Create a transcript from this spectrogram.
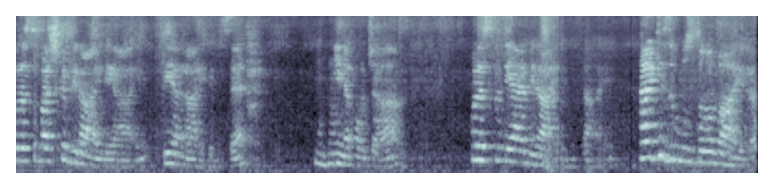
Burası başka bir aileye ait. Diğer ailemize. Hı hı. Yine ocağa. Burası da diğer bir ailemize ait. Herkesin buzdolabı ayrı.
